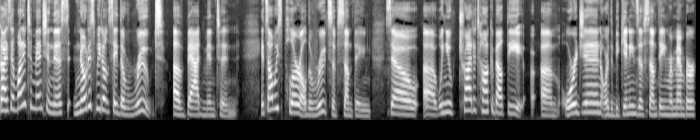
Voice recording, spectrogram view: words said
Guys, I wanted to mention this. Notice we don't say the root of badminton. It's always plural, the roots of something. So uh, when you try to talk about the um, origin or the beginnings of something, remember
